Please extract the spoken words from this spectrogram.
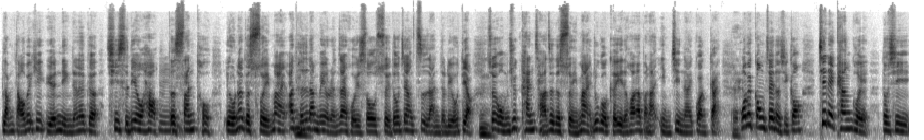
南岛被去园林的那个七十六号的山头有那个水脉啊，可是它没有人在回收，水都这样自然的流掉，所以我们去勘察这个水脉，如果可以的话，要把它引进来灌溉。我要讲这就是讲，这个工课都是。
